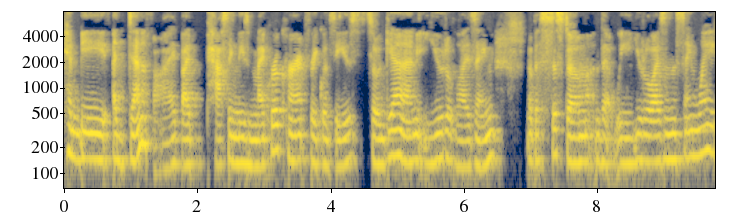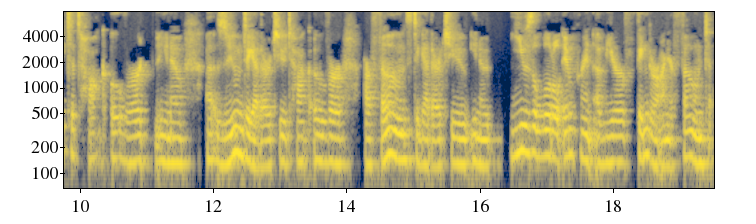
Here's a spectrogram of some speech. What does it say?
can be identified by passing these microcurrent frequencies. So, again, utilizing the system that we utilize in the same way to talk over, you know, uh, Zoom together, to talk over our phones together, to, you know, use a little imprint of your finger on your phone to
